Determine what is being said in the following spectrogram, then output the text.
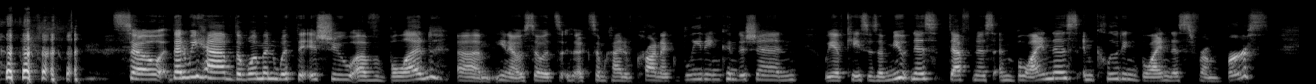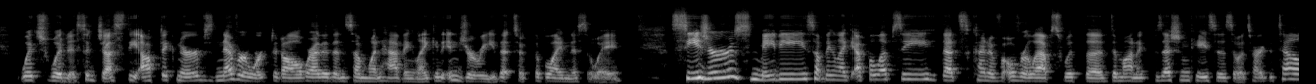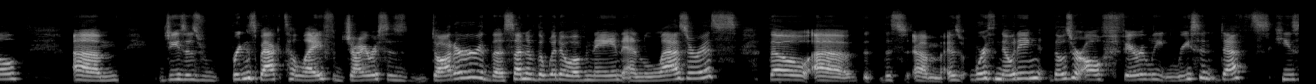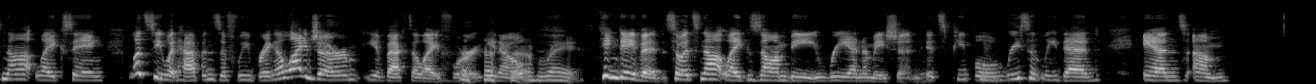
So then we have the woman with the issue of blood. Um, you know, so it's uh, some kind of chronic bleeding condition. We have cases of muteness, deafness, and blindness, including blindness from birth, which would suggest the optic nerves never worked at all, rather than someone having like an injury that took the blindness away. Seizures, maybe something like epilepsy, that's kind of overlaps with the demonic possession cases, so it's hard to tell. Um, Jesus brings back to life Jairus's daughter, the son of the widow of Nain, and Lazarus. Though uh, th- this um, is worth noting, those are all fairly recent deaths. He's not like saying, "Let's see what happens if we bring Elijah or, you back to life," or you know, right. King David. So it's not like zombie reanimation. It's people recently dead. And um,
